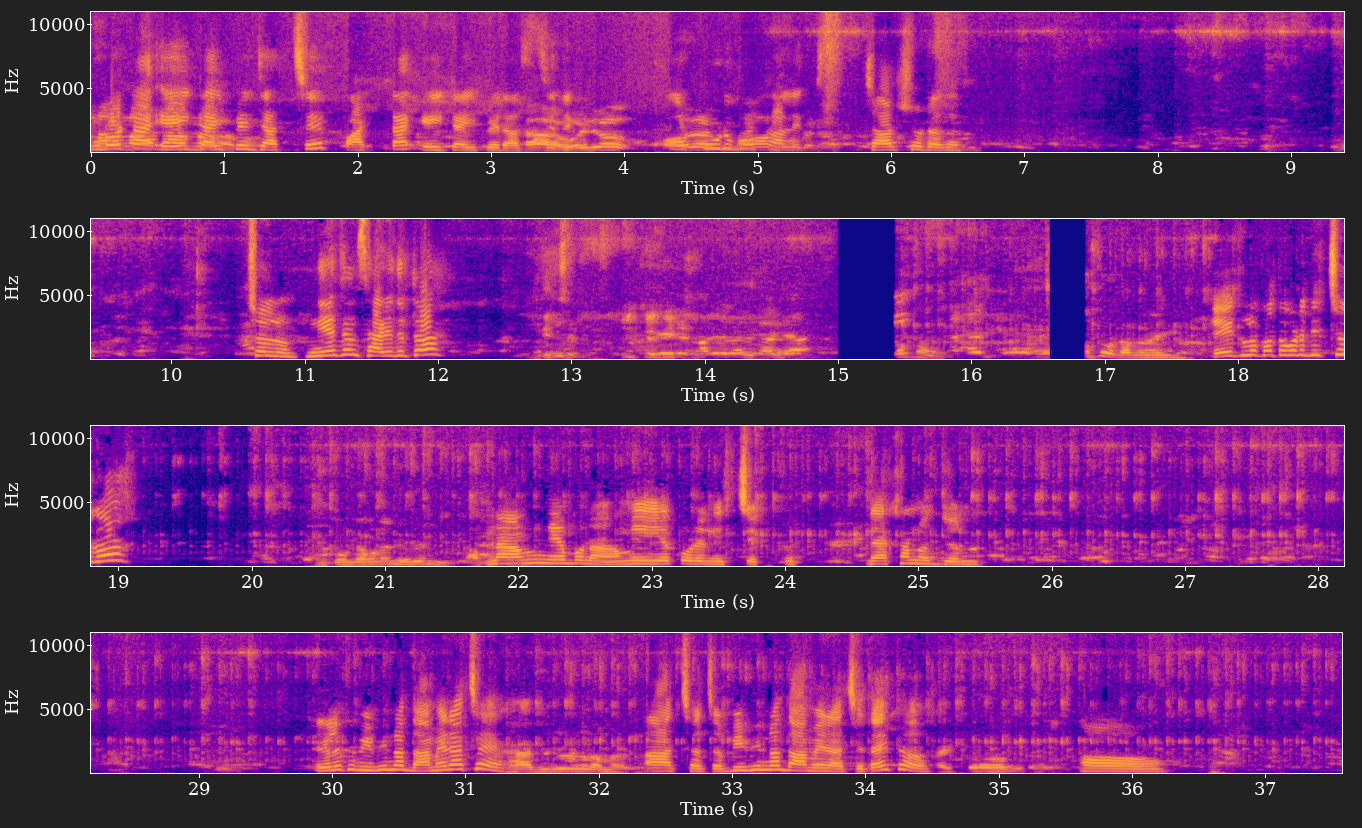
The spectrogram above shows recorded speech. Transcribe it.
পুরোটা এই টাইপের যাচ্ছে পাটটা এই টাইপের আসছে হ্যাঁ। যে অপূর্ব কালেকশন চারশো টাকা। চলুন নিয়েছেন শাড়ি দুটো। এগুলো কত করে দিচ্ছ গো? না আমি নেব না আমি ইয়ে করে নিচ্ছি একটু দেখানোর জন্য। এগুলো কি বিভিন্ন দামের আছে? হ্যাঁ বিভিন্ন দামের। আচ্ছা আচ্ছা বিভিন্ন দামের আছে তাই তো। ও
